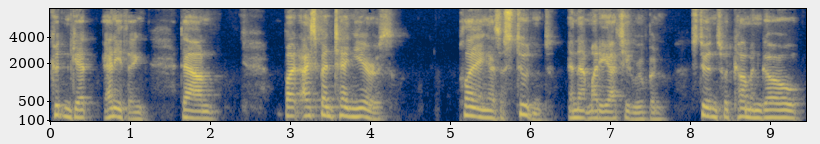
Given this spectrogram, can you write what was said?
couldn't get anything down. But I spent ten years playing as a student in that mariachi group, and students would come and go,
